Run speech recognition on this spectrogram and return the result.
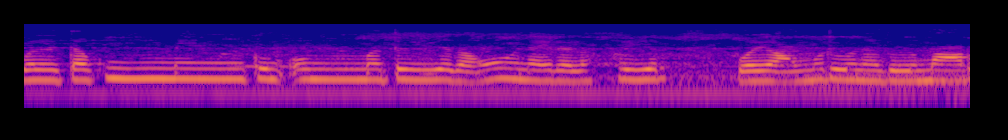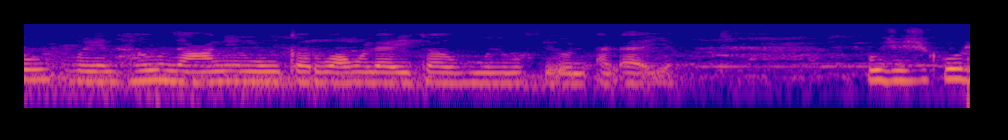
ولتكن منكم أمة يدعون إلى الخير ويأمرون بالمعروف وينهون عن المنكر وأولئك هم المفلحون الآية Puji syukur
